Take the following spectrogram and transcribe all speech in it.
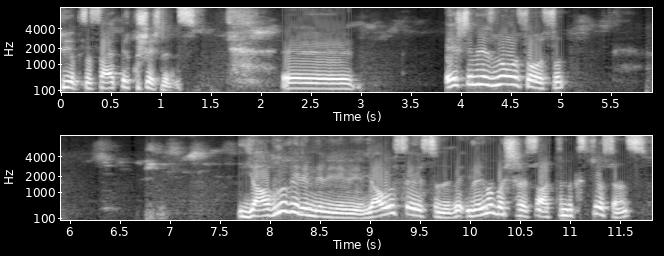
tüy yapısına sahip bir kuş eşlediniz. E, eşlemeniz ne olursa olsun yavru verimliliğini, yavru sayısını ve üreme başarısını arttırmak istiyorsanız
